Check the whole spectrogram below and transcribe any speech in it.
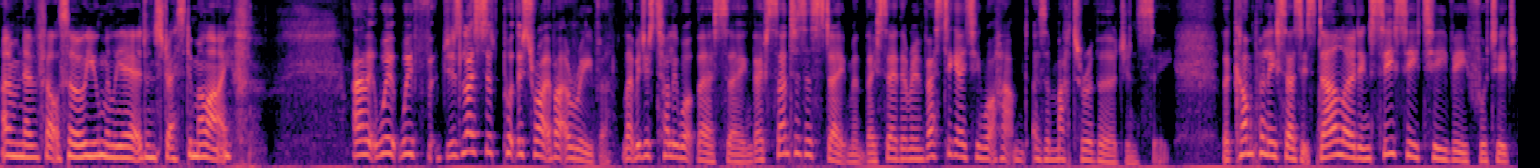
and I've never felt so humiliated and stressed in my life. I mean, we, we've just let's just put this right about Arriva. Let me just tell you what they're saying. They've sent us a statement. They say they're investigating what happened as a matter of urgency. The company says it's downloading CCTV footage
